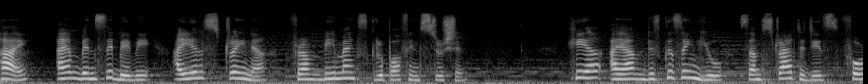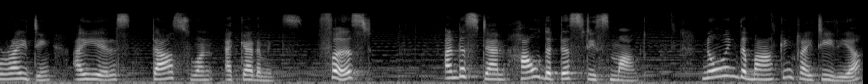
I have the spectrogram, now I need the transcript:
Hi, I am Bensi Baby, IELTS trainer from BMAX group of institution. Here I am discussing you some strategies for writing IELTS Task 1 academics. First, understand how the test is marked. Knowing the marking criteria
